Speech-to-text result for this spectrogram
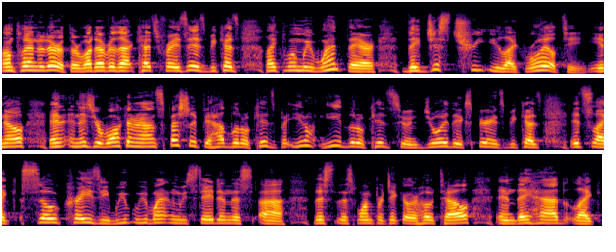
on planet Earth or whatever that catchphrase is. Because like when we went there, they just treat you like royalty, you know? And, and as you're walking around, especially if you have little kids, but you don't need little kids to enjoy the experience because it's like so crazy. We, we went and we stayed in this, uh, this, this one particular hotel, and they had like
